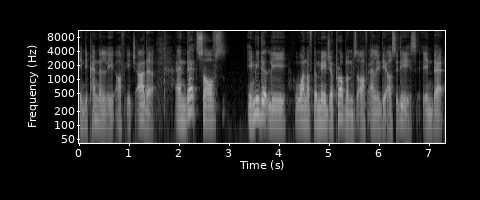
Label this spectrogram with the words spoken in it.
independently of each other. And that solves immediately one of the major problems of LED LCDs in that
